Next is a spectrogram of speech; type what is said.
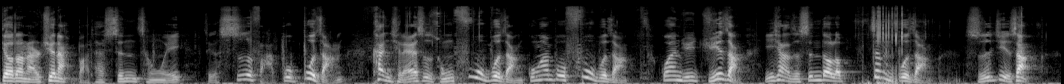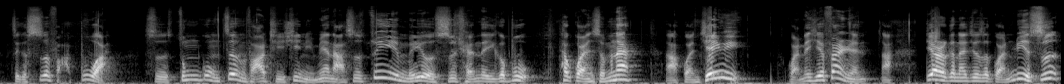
调到哪儿去呢？把他升成为这个司法部部长，看起来是从副部长、公安部副部长、公安局局长一下子升到了正部长。实际上，这个司法部啊，是中共政法体系里面呢是最没有实权的一个部。他管什么呢？啊，管监狱，管那些犯人啊。第二个呢，就是管律师。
